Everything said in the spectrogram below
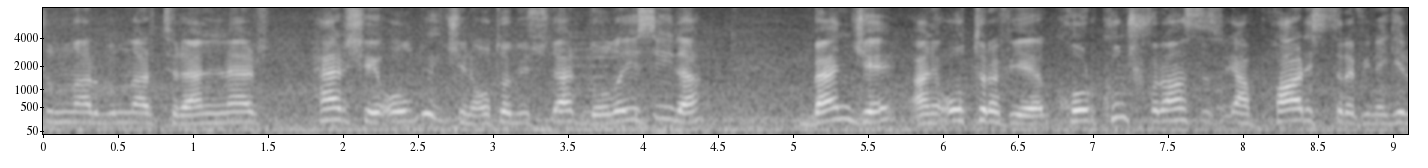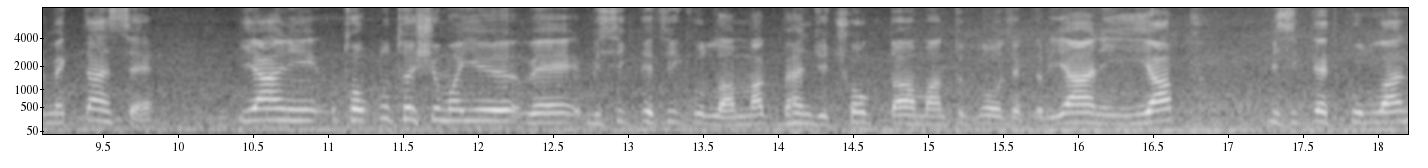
şunlar bunlar, trenler her şey olduğu için otobüsler dolayısıyla bence hani o trafiğe korkunç Fransız ya Paris trafiğine girmektense yani toplu taşımayı ve bisikleti kullanmak bence çok daha mantıklı olacaktır. Yani yap bisiklet kullan,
